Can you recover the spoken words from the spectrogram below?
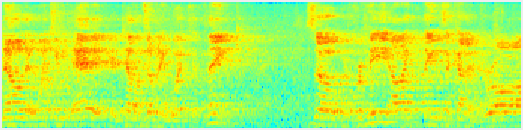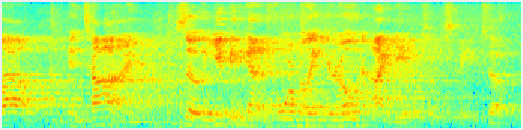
know that once you edit, you're telling somebody what to think. So for me, I like things that kind of draw out in time so you can kind of formulate your own ideal, so to speak. So,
